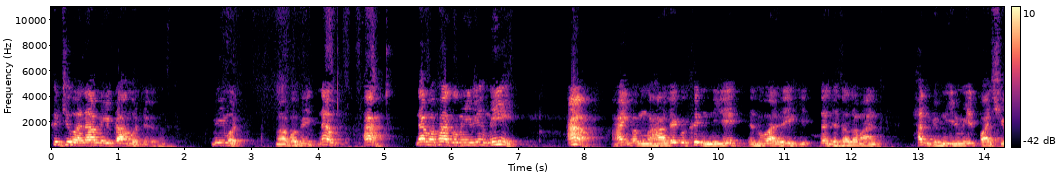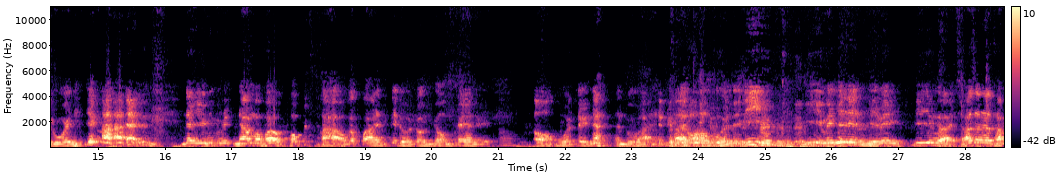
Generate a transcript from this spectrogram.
ขึ้นชื่อว่าน้ำมีปลาหมดเลยมีหมดมหาบพิตรน้ำอะน้ำมาพร้าก็มีเรื่องมีอ้าวให้บมหาเล็กก็ขึ้นนี่ท่านผู้ว่าเลยท่านจะทรมาน ท่านก็มีนิมิตปลาชิวไว้นี่ ในน้ำมะพร้าวพบพาออกก็ปลากระโดดออกยอมแพ้เลย ออกบวชเลยนะท่านผู้ว่าออกบวชเลยนี่นี่ไม่ใช่เล่นนี่ไม่นี่ยังไงศาสนธรรม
